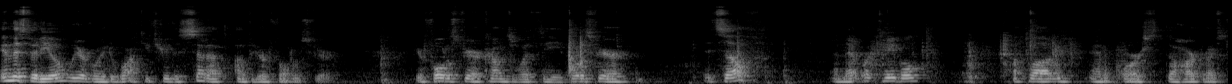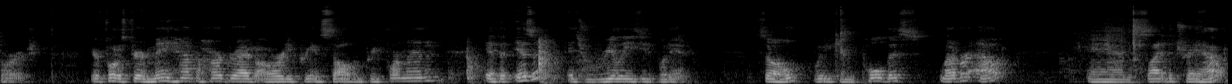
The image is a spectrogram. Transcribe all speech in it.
In this video, we are going to walk you through the setup of your photosphere. Your photosphere comes with the photosphere itself, a network cable, a plug, and of course the hard drive storage. Your photosphere may have the hard drive already pre-installed and pre-formatted. If it isn't, it's really easy to put in. So we can pull this lever out and slide the tray out.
